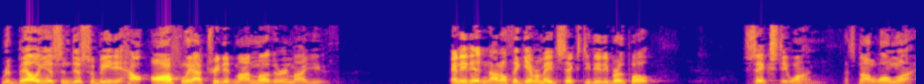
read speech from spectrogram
rebellious and disobedient, how awfully I treated my mother in my youth. And he didn't. I don't think he ever made 60, did he, Brother Pope? 61. That's not a long life.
